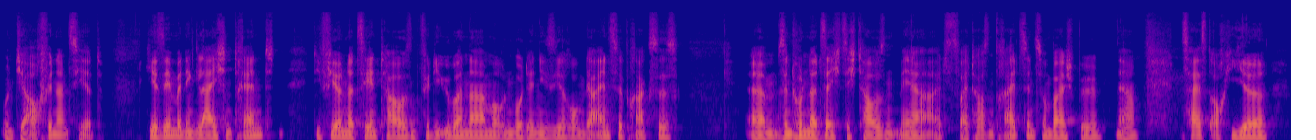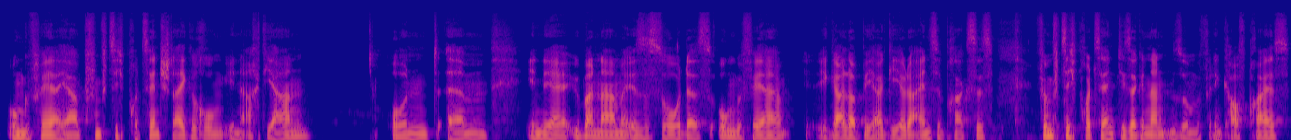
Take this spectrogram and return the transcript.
und ja auch finanziert. Hier sehen wir den gleichen Trend. Die 410.000 für die Übernahme und Modernisierung der Einzelpraxis ähm, sind 160.000 mehr als 2013 zum Beispiel. Ja, das heißt auch hier ungefähr ja 50 Prozent Steigerung in acht Jahren. Und ähm, in der Übernahme ist es so, dass ungefähr, egal ob BAG oder Einzelpraxis, 50 Prozent dieser genannten Summe für den Kaufpreis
